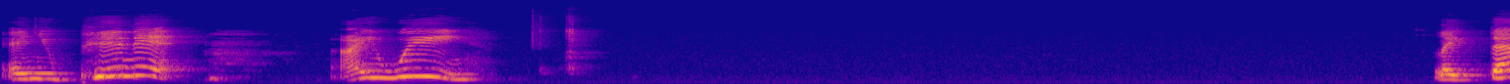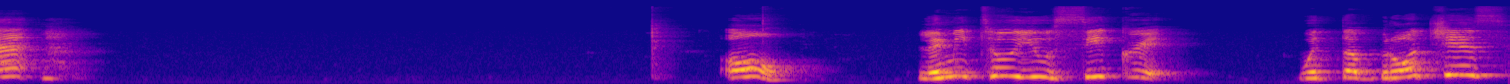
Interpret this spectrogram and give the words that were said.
And you pin it. Ay, we. Like that. Oh, let me tell you a secret. With the broches,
